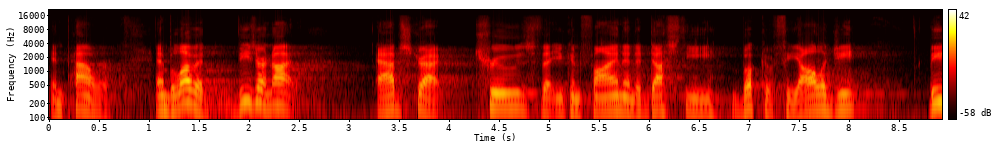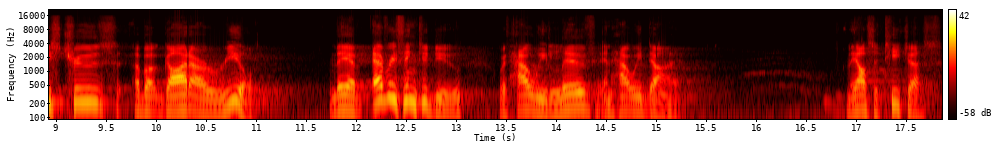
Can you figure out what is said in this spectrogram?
in power. And beloved, these are not abstract truths that you can find in a dusty book of theology. These truths about God are real. They have everything to do with how we live and how we die. They also teach us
